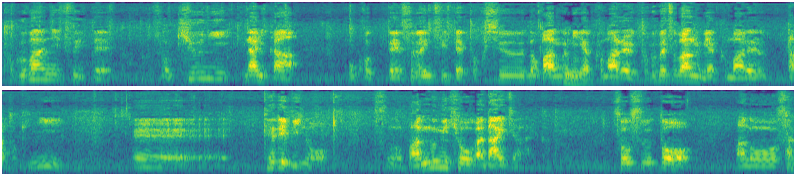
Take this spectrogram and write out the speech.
特番についてその急に何か起こってそれについて特集の番組が組まれる、うん、特別番組が組まれた時に、えー、テレビのその番組表がないじゃないか。そうするとあのさっ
